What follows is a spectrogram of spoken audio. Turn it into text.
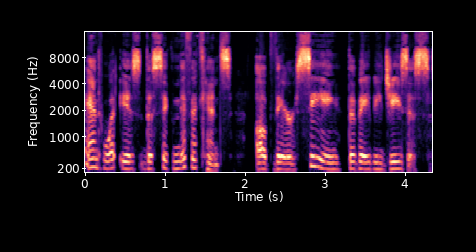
and what is the significance of their seeing the baby Jesus?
